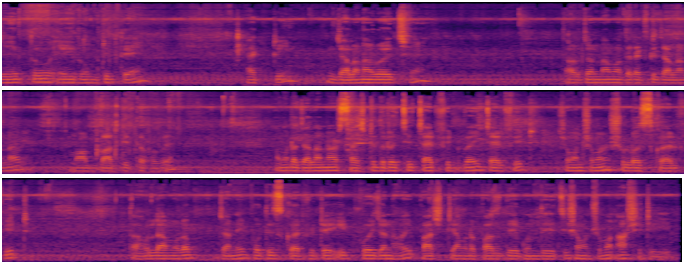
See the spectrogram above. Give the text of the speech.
যেহেতু এই রুমটিতে একটি জ্বালানা রয়েছে তার জন্য আমাদের একটি জ্বালানার মাপ বাদ দিতে হবে। আমরা জ্বালানার সাইজটা ধরেছি চার ফিট বাই চার ফিট সমান সমান ষোলো স্কোয়ার ফিট তাহলে আমরা জানি প্রতি স্কোয়ার ফিটে ইট প্রয়োজন হয়, পাঁচটি আমরা পাঁচ দিয়ে গুণ দিয়েছি সমান সমান আশিটি ইট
